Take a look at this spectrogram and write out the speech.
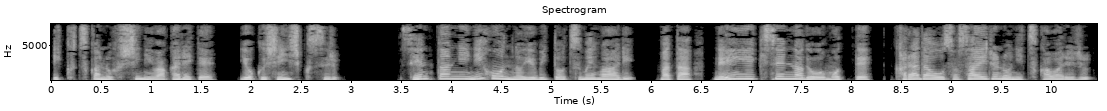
いくつかの節に分かれて、よく伸縮する。先端に2本の指と爪があり、また粘液線などを持って体を支えるのに使われる。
